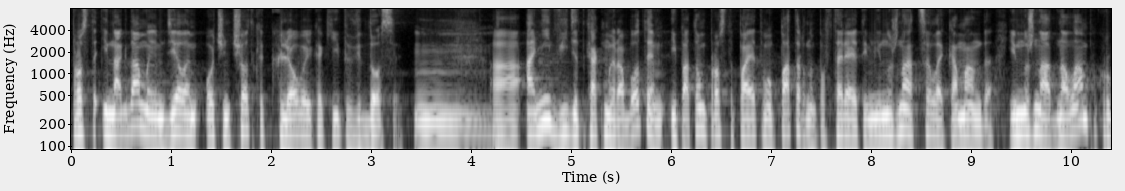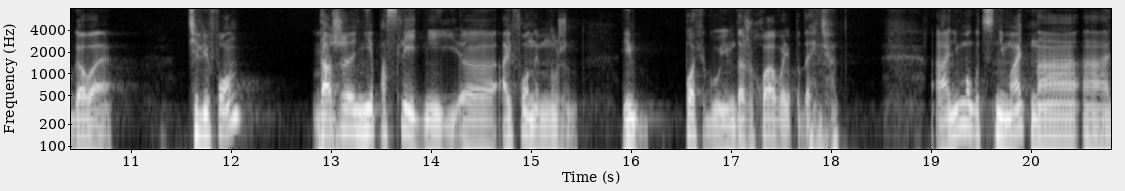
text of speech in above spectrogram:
Просто иногда мы им делаем очень четко клевые какие-то видосы. А, они видят, как мы работаем, и потом просто по этому паттерну повторяют. Им не нужна целая команда. Им нужна одна лампа круговая, телефон, даже не последний э, iPhone им нужен. Им пофигу, им даже Huawei подойдет. Они могут снимать на, а,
